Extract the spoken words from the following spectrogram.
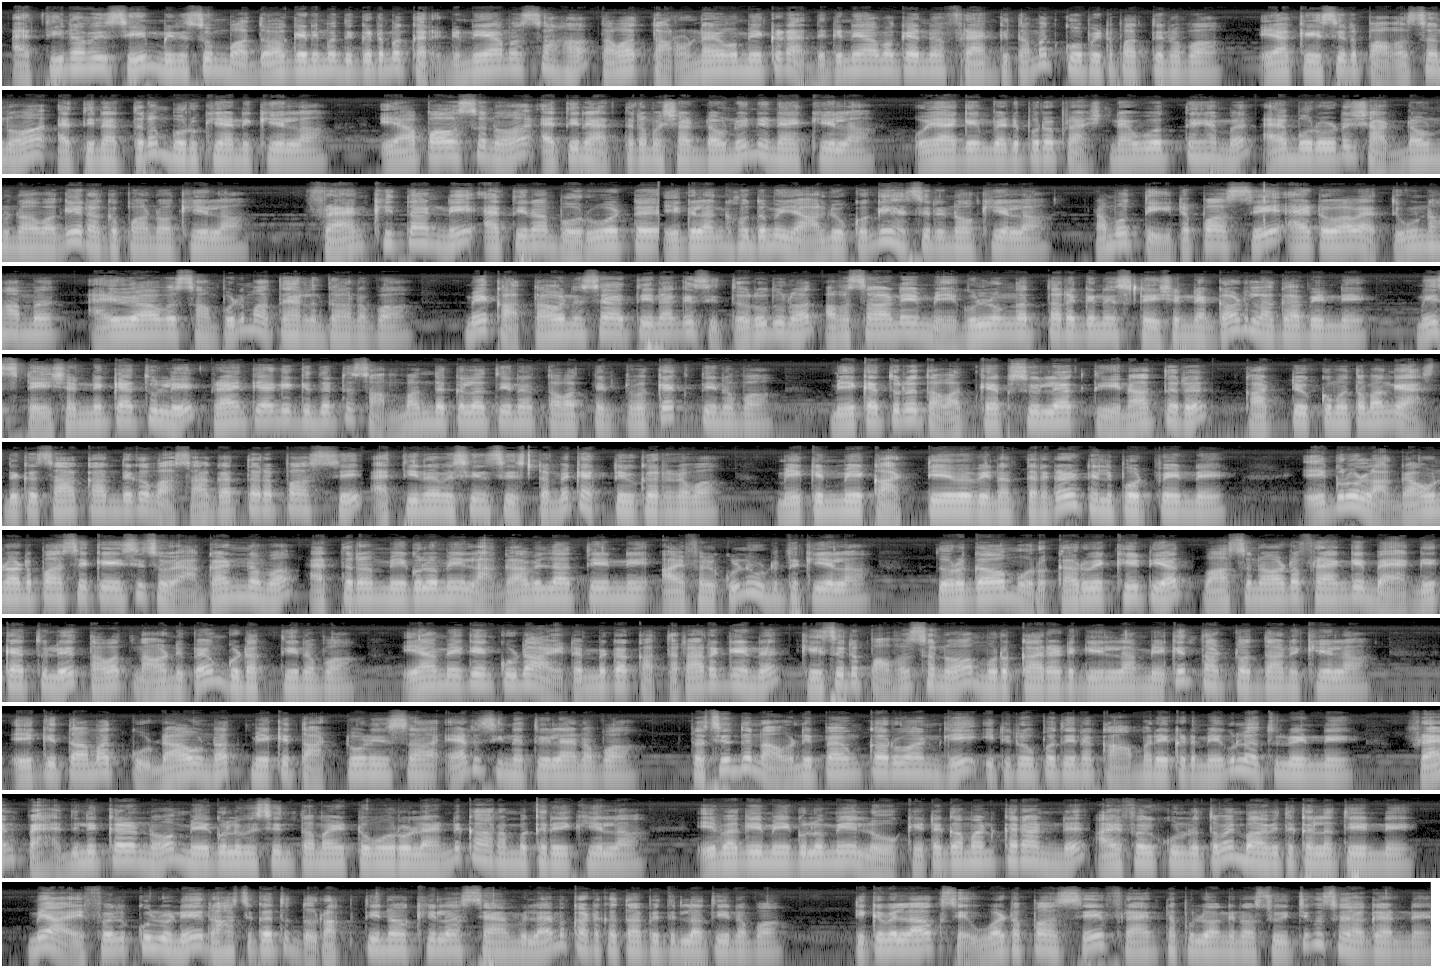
ඇති නවසේ මිනිසුම් බදවා ගැනීම දිගටම කරගෙන යාම සහ තවත් තරුණයෝ මේකට ඇදගෙන යාම ගැන ෆ්‍රෑන්කි තමත් කෝපට පත්වෙනවා එයා කේසිට පවසනවා ඇති නැත්තර බොරු කියන්න කියලා. එයා පවසනවා ඇතින ඇත්තරම ෂඩ්ඩවුන්නේ නෑ කියලා. ඔයාගේ වැඩිපුර ප්‍රශ්නවොත් එහෙම ඇ බොරෝට ෂඩ්ඩවුන්නා වගේ රඟපානවා කියලා. ෆ්‍රෑන්ක් හිතන්නේ ඇතින බොරුවට ඒගලං හොඳම යාලුවකගේ හැසිරෙනෝ කියලා. නමුත් ඊට පස්සේ ඇටවා ඇතිවුණහම ඇයවාව සම්පුට මතහැලදානවා මේ කතාවනස ඇතිනගේ සිතරුදුනත් අවසානයේ මේගුල්ලොන් අත්තරගෙන ස්ටේෂන්ය ගඩ ලගාවෙන්නේ මේ ස්ටේෂන් එක ඇතුළේ ප්‍රෑන්කයාගේ ගෙදට සම්බන්ධ කළ තියෙන තවත් නෙට්වකක් තියෙනවා. මේ ඇතුර තවත් කැප්සුලයක් තියෙන අතර කට්‍යයොක්කොම තමන්ගේ ඇස් දෙක සාකන් දෙක වසාගත්තර පස්සේ ඇතින විසින් සිිස්ටම කක්ටව කරනවා. මේකෙන් මේ කට්ටියව වෙනත්තනකට ටෙලිපොට් වෙන්නේ. ඒගොලු ලගවුනට පස්සේ කේසි සොයාගන්නවා ඇතරම් මේගොල මේ ළඟා වෙලා තියෙන්නේ අයිෆල්කුණ උඩට කියලා. දොරගව මුරකරුවෙක් හිටියත් වාසනාවට ෆ්‍රෑන්ගේ බෑග ඇතුලේ තවත් නවනි පැම් ගොඩක් තියෙනවා. එයා මේකෙන් කුඩ අයිටම එක කතරගෙන කෙසට පවසනවා මුරකාරයට ගිල්ලා මේකෙන් තට්වත්දාන කියලා. ඒක තමත් කුඩා වනත් මේක තට්ටුව නිසා ඇයට සිනතුවෙලානවා ප්‍රසිද්ධ නවනි පැම්කරුවන්ගේ ඉටිරූපතින කාමරයකට මේගුල ඇතුළෙන්නේ ෆ්‍රෑන්ක් පැදිලි කරනවා මේගුල විසින් තමයි ටොමරු ලෑන්ඩ කාරම්භ කරේ කියලා. ඒවගේ මේගුල මේ ලෝකෙට ගමන් කරන්න අයිෆල් කුල්න තමයි භාවිත කළ තියෙන්නේ. මේ අයිෆල් කුළුනේ රහසිගත දොරක් තිනෝ කියලා සෑම්විලාම කටකතා පිතිල්ලා තියෙනවා ටික වෙලාක් සෙව්වට පස්සේ ෆ්‍රෑන්ක්ට පුළුවන්ගෙන සවිච්චක සොයාගන්න.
